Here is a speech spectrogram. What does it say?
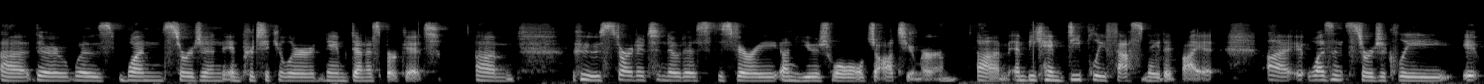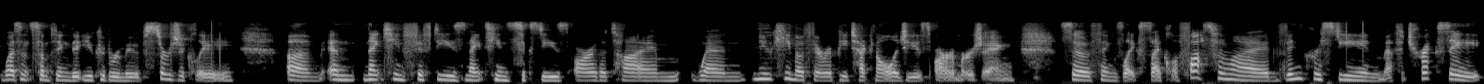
uh, there was one surgeon in particular named Dennis Burkitt, um, who started to notice this very unusual jaw tumor um, and became deeply fascinated by it. Uh, it wasn't surgically, it wasn't something that you could remove surgically, um, and 1950s, 1960s are the time when new chemotherapy technologies are emerging. So things like cyclophosphamide, vincristine, methotrexate.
